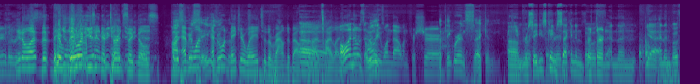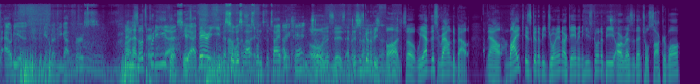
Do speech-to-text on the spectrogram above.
end of the You know what? The, they, they weren't using their turn do it again. signals. Place everyone, Mercedes everyone, make your way to the roundabout that I've Uh, highlighted. All I know here. is I really- Audi won that one for sure. I think we're in second. Um, first Mercedes and came third. second in Or both, third. and then yeah, and then both Audi and BMW got first. Alright, then so it's third, pretty yeah. even. So, it's yeah, I think- very even. So I this last say. one's the tiebreaker. Oh, this is, and this is going to be fun. So we have this roundabout. Now, Mike is going to be joining our game, and he's going to be our residential soccer ball.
